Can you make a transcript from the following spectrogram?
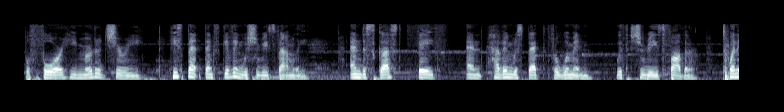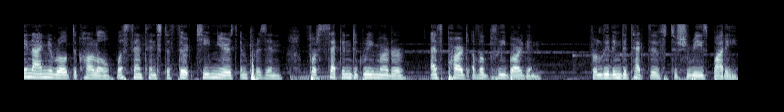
before he murdered Cherie, he spent Thanksgiving with Cherie's family and discussed faith and having respect for women with Cherie's father. 29 year old DeCarlo was sentenced to 13 years in prison for second degree murder as part of a plea bargain for leading detectives to Cherie's body.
